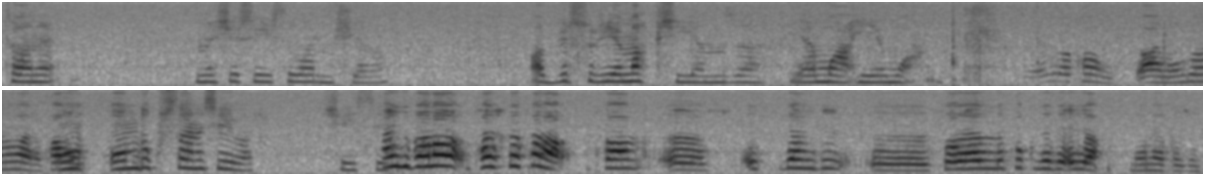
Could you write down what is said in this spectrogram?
Bir tane meşe şeysi varmış ya. Abi bir sürü yemek pişiyor yalnız ha. Yemek yemek. Bırakalım. Aynen onu var. Tamam. On- 19 tane şey var. Şeysi. Kanki bana taş kasana. Şu an e, eskiden bir e, Sorel'le çok güzel bir ev yapmıştım. Onu yapacağım.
